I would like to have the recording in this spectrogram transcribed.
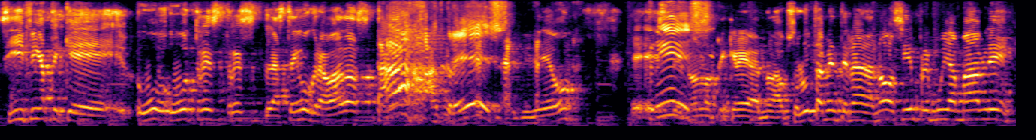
Sí, fíjate que hubo, hubo tres, tres, las tengo grabadas. ¡Ah! ¡Tres! El video. Este, no, no te creas, no, absolutamente nada, no, siempre muy amable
